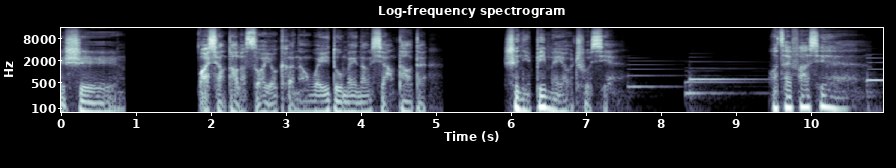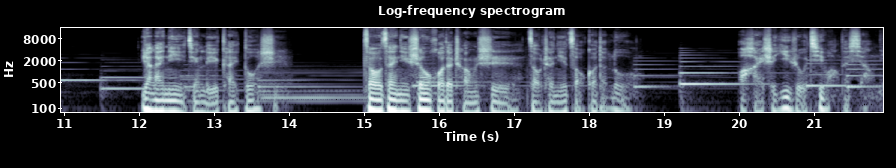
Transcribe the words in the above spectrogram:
只是，我想到了所有可能，唯独没能想到的，是你并没有出现。我才发现，原来你已经离开多时，走在你生活的城市，走着你走过的路，我还是一如既往的想你。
